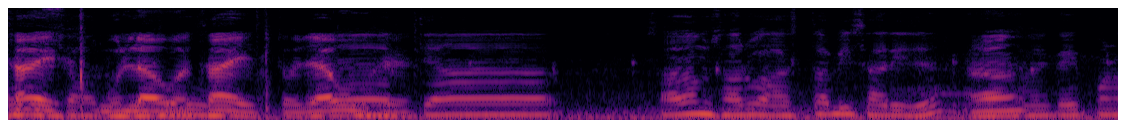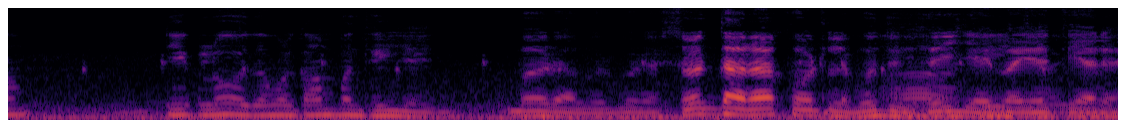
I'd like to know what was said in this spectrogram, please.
થાય બોલાવો થાય તો જવું છે. ત્યાં સારામાં સારું આસ્થા બી સારી છે. તમે કઈ પણ ટેક લો તમારું કામ પણ થઈ જાય છે. બરાબર બરાબર. શ્રદ્ધા રાખો એટલે બધું થઈ જાય ભાઈ અત્યારે.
